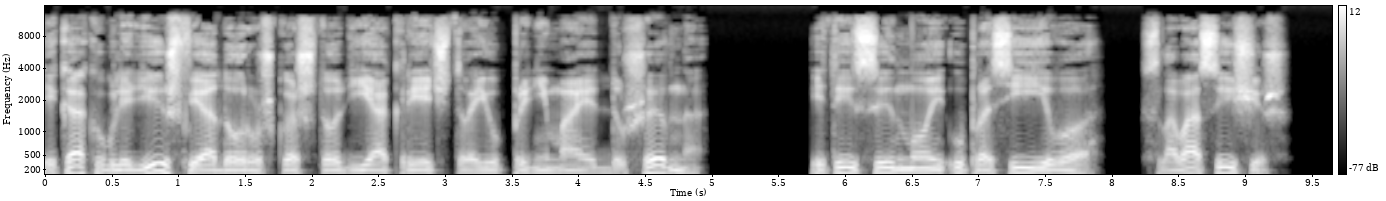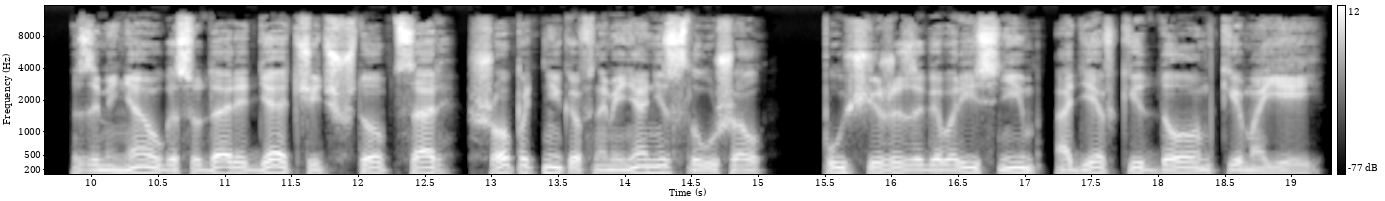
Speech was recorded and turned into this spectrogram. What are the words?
и как углядишь, Феодорушка, что дьяк речь твою принимает душевно, и ты, сын мой, упроси его, слова сыщешь. За меня у государя дядчить, чтоб царь Шепотников на меня не слушал, пуще же заговори с ним о девке-домке моей,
